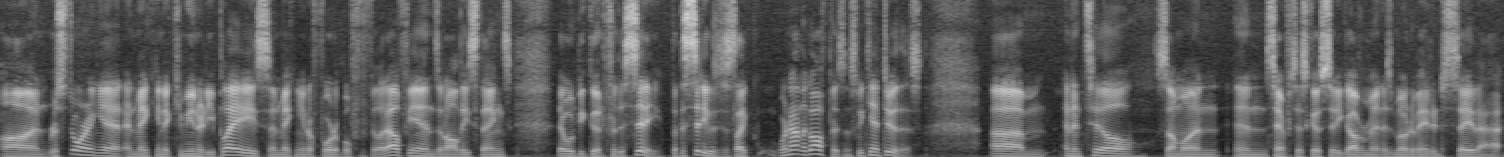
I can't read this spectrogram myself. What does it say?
on restoring it and making it a community place and making it affordable for Philadelphians and all these things that would be good for the city. But the city was just like, we're not in the golf business, we can't do this. Um, and until someone in San Francisco city government is motivated to say that,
